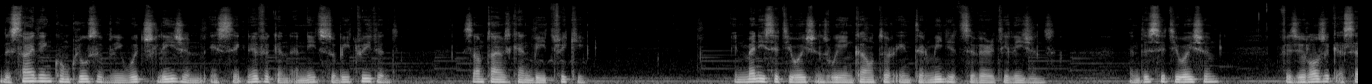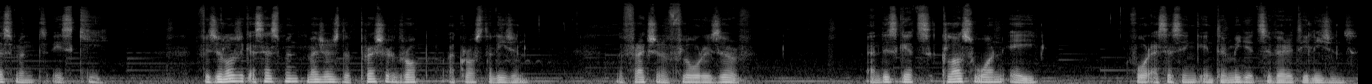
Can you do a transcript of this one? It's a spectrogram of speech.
Deciding conclusively which lesion is significant and needs to be treated sometimes can be tricky. In many situations, we encounter intermediate severity lesions. In this situation, physiologic assessment is key. Physiologic assessment measures the pressure drop across the lesion, the fractional flow reserve, and this gets class 1A for assessing intermediate severity lesions.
